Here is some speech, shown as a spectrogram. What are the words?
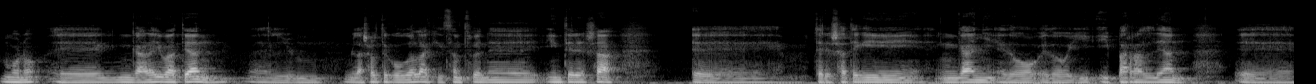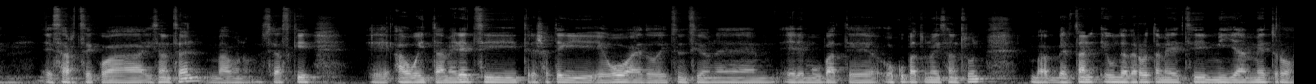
bueno, e, garai batean el, lasarteko udalak izan zuen e, interesa e, teresategi gain edo edo iparraldean e, ezartzekoa izan zen, ba, bueno, zehazki e, hau eta meretzi tresategi egoa edo deitzen zion e, eremu bat e, okupatu nahi izan zuen, ba, bertan eunda berrota meretzi mila metro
